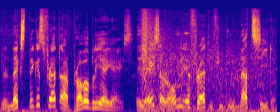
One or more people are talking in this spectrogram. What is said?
Your next biggest threat are probably AAs. AAs are only a threat if you do not see them.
